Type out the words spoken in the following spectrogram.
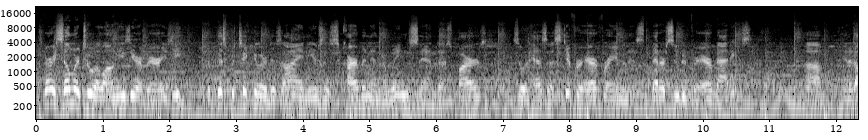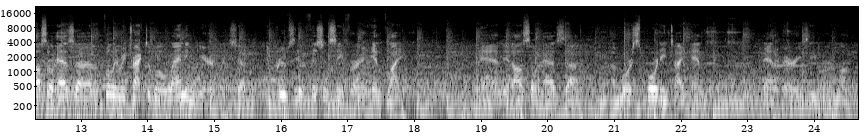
It's very similar to a Long-EZ or VariEze, but this particular design uses carbon in the wings and uh, spars, so it has a stiffer airframe and is better suited for aerobatics. Um, and it also has a fully retractable landing gear, which uh, improves the efficiency for in-flight. And it also has uh, a more sporty type handling than a VariEze or a Long-EZ.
